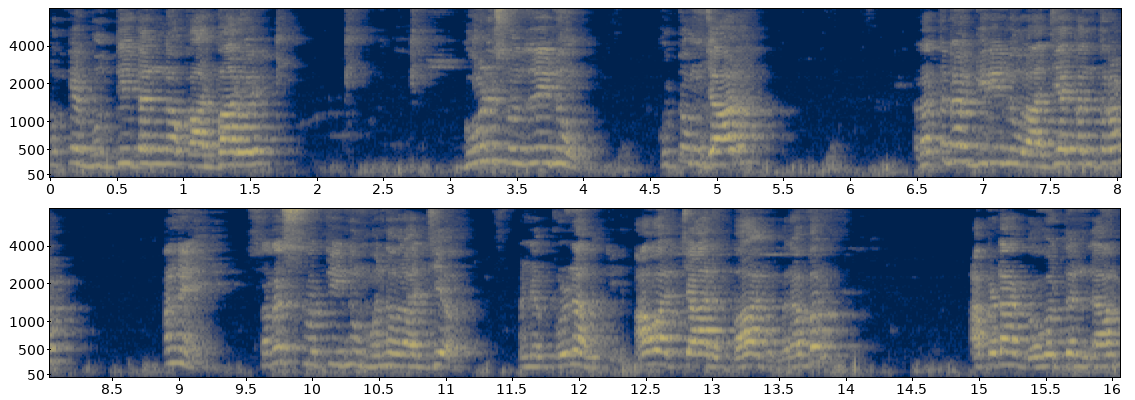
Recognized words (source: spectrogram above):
તો કે બુદ્ધિધનનો કારભાર હોય, ગુણ સુંદરીનું કુટુંબ જાળ, રત્નગીરીનું રાજ્યતંત્ર અને સરસ્વતીનું મનોરાજ્ય અને પૂર્ણાહુતિ. આવા ચાર ભાગ, બરાબર? આપણા ગોવર્ધન રામ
